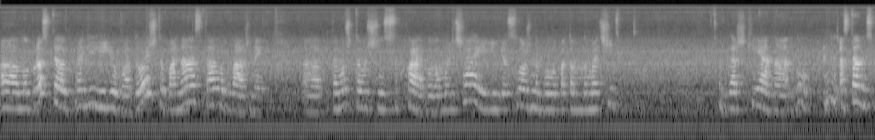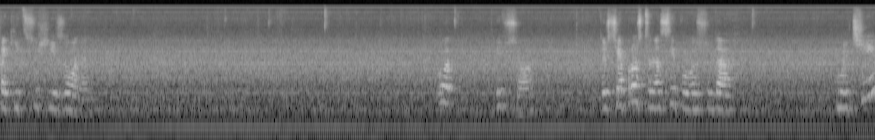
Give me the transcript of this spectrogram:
э, мы просто пролили ее водой, чтобы она стала влажной. А, потому что очень сухая была мульча, и ее сложно было потом намочить в горшке, она, ну, останутся какие-то сухие зоны. Вот, и все. То есть я просто насыпала сюда мульчи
